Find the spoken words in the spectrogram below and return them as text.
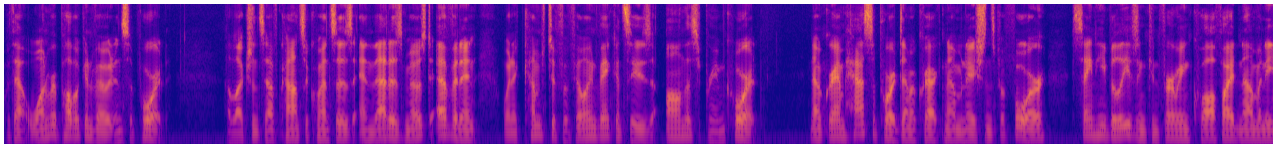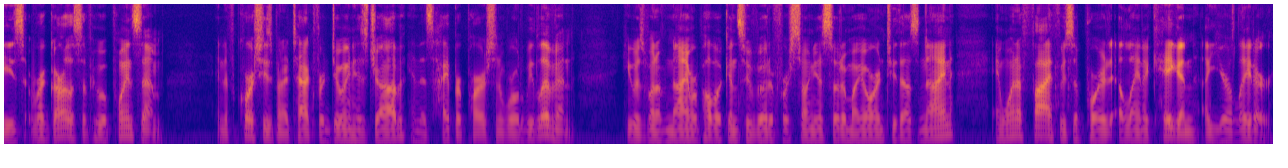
without one Republican vote in support. Elections have consequences, and that is most evident when it comes to fulfilling vacancies on the Supreme Court. Now, Graham has supported Democratic nominations before, saying he believes in confirming qualified nominees regardless of who appoints them. And of course, he's been attacked for doing his job in this hyperpartisan world we live in. He was one of nine Republicans who voted for Sonia Sotomayor in 2009, and one of five who supported Elena Kagan a year later.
